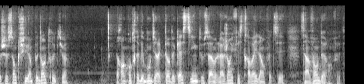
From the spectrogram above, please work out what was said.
je sens que je suis un peu dans le truc, tu vois. Rencontrer des bons directeurs de casting, tout ça. L'agent, il fait ce travail-là, en fait. C'est c'est un vendeur, en fait.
